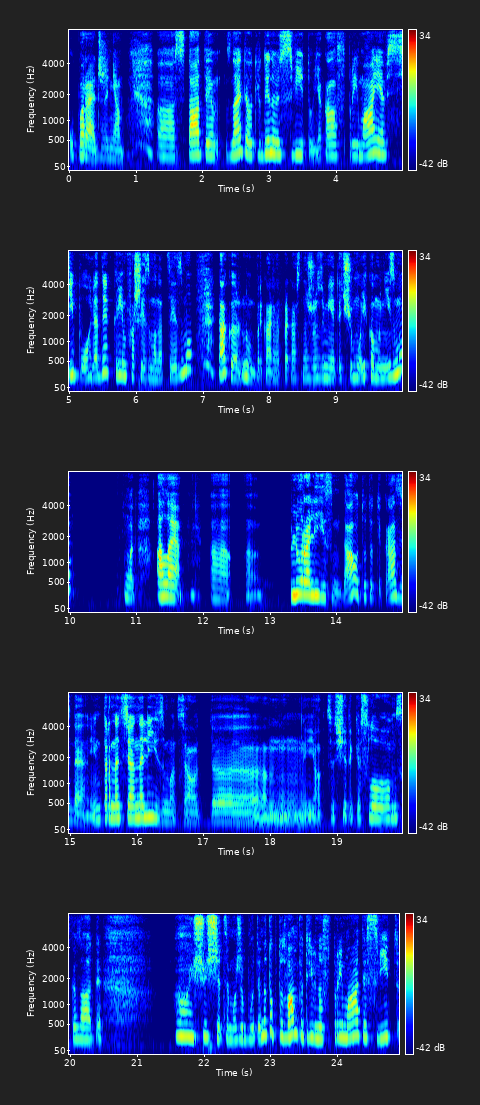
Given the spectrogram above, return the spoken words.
упередження, е, стати, знаєте, от людиною світу, яка сприймає всі погляди, крім фашизму, нацизму. Так, е, ну, прекрасно ж розумієте, чому і комунізму. От, але е, е, плюралізм, да, от тут от якраз іде інтернаціоналізм, це от, е, як це ще таке слово вам сказати. Ой, що ще це може бути? Ну, тобто, вам потрібно сприймати світ е,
